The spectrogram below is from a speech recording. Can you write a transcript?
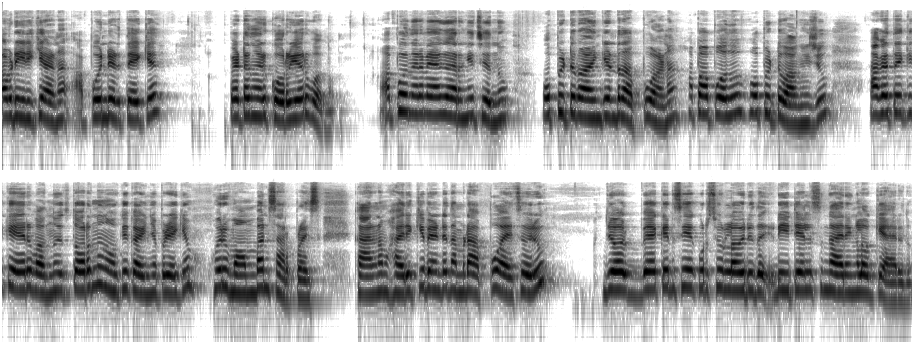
അവിടെ ഇരിക്കുകയാണ് അപ്പുവിന്റെ അടുത്തേക്ക് പെട്ടെന്ന് ഒരു കൊറിയർ വന്നു. അപ്പോൾ അന്നേരം വേഗം ഇറങ്ങി ചെന്നു. ഒപ്പിട്ട് വാങ്ങിക്കേണ്ടത് അപ്പുവാണ്. അപ്പോൾ അപ്പോൾ അത് ഒപ്പിട്ട് വാങ്ങിച്ചു. അകത്തേക്ക് കയറി വന്നു. ഇത് തുറന്നു നോക്കി കഴിഞ്ഞപ്പോഴേക്കും ഒരു വമ്പൻ സർപ്രൈസ്. കാരണം ഹരിക്ക് വേണ്ടി നമ്മുടെ അപ്പു അയച്ച ഒരു ജോ വേക്കൻസിയെക്കുറിച്ചുള്ള ഒരു ഡീറ്റെയിൽസും കാര്യങ്ങളൊക്കെ ആയിരുന്നു.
